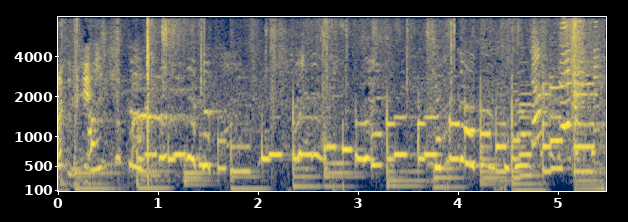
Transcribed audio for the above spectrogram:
あっ Oraya gidiyorsun ama.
